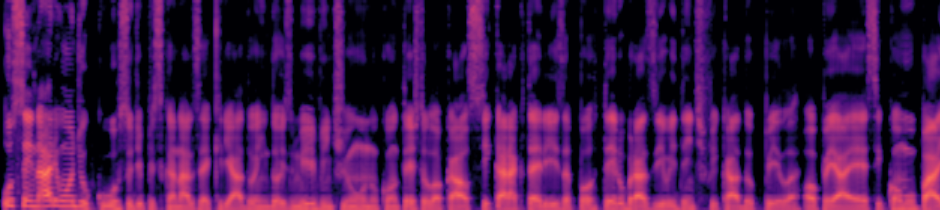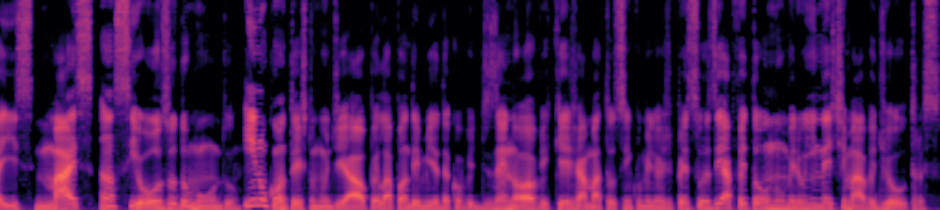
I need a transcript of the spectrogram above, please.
O cenário onde o curso de psicanálise é criado em 2021 no contexto local se caracteriza por ter o Brasil identificado pela OPAS como o país mais ansioso do mundo e no contexto mundial pela pandemia da Covid-19 que já matou 5 milhões de pessoas e afetou um número inestimável de outras.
